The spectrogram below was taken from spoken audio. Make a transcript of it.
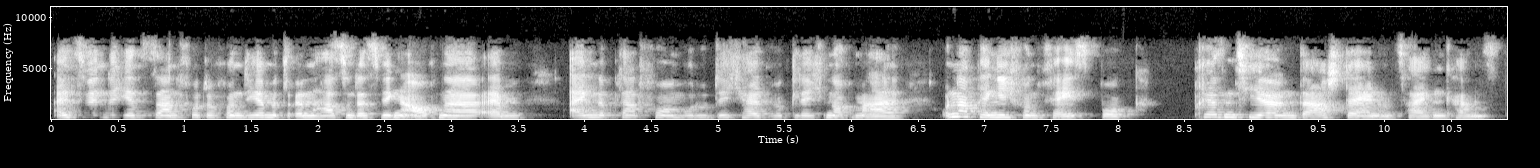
als wenn du jetzt da ein Foto von dir mit drin hast und deswegen auch eine ähm, eigene Plattform, wo du dich halt wirklich nochmal unabhängig von Facebook präsentieren, darstellen und zeigen kannst.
